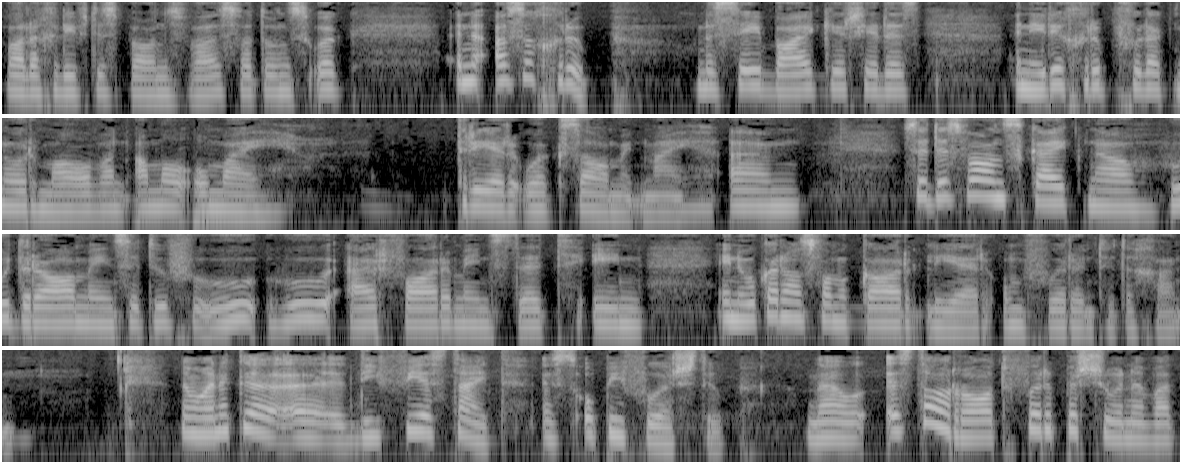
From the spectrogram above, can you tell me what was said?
waar hulle geliefdes by ons was wat ons ook in as 'n groep. Hulle sê baie keer sê dis in hierdie groep voel ek normaal want almal om my treur ook saam met my. Ehm um, so dis waar ons kyk na hoe dra mense toe hoe hoe ervaar mense dit en en hoe kan ons van mekaar leer om vorentoe te gaan. Nou Anneke, uh, die feestyd is op die voorstoep. Nou, is daar raad vir persone wat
